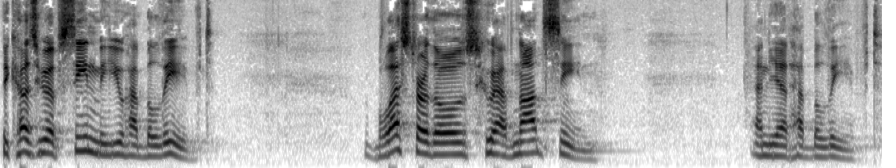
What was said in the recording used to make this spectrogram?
Because you have seen me, you have believed. Blessed are those who have not seen and yet have believed.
